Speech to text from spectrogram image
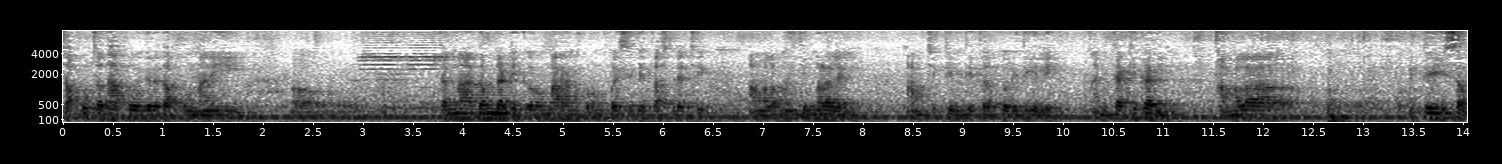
चाकूचा धाक वगैरे दाखवून आणि त्यांना दमदाटी करून मारहाण करून पैसे घेत असल्याची आम्हाला माहिती मिळाल्याने आमची टीम तिथं त्वरित गेली. आणि त्या ठिकाणी आम्हाला ते इसम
